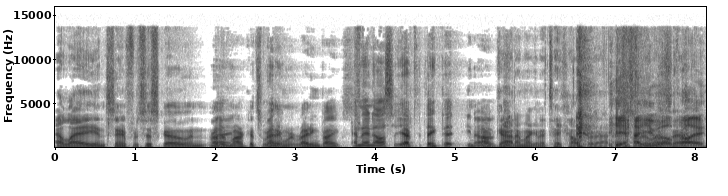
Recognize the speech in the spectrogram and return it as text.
L.A. and San Francisco and other markets where they weren't riding bikes. and then also you have to think that you know. oh God, am I going to take hell for that? Yeah, you will that. probably.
